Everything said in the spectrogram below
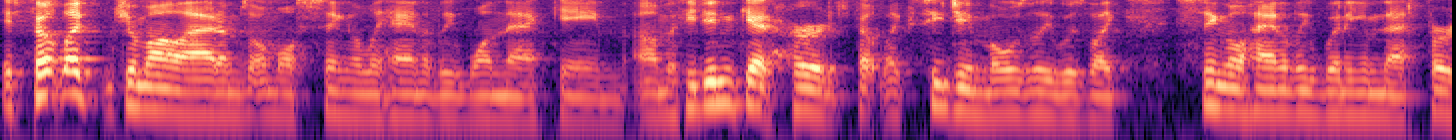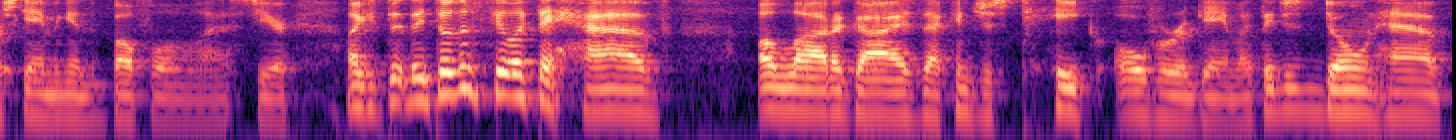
it felt like Jamal Adams almost single-handedly won that game. Um, if he didn't get hurt, it felt like C.J. Mosley was like single-handedly winning him that first game against Buffalo last year. Like it, it doesn't feel like they have a lot of guys that can just take over a game. Like they just don't have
